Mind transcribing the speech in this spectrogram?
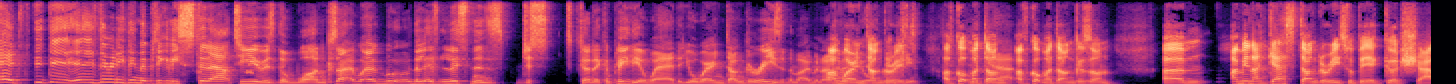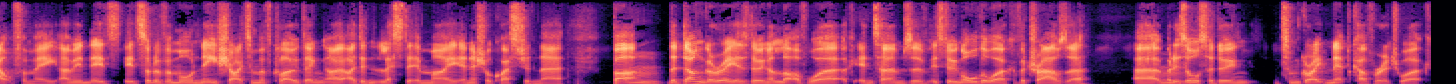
Ed, did, is there anything that particularly stood out to you as the one? Because the listeners just kind of completely aware that you're wearing dungarees at the moment. I'm wearing dungarees. thinking- I've got my dung. Yeah. I've got my dungas on. Um, I mean, I guess dungarees would be a good shout for me. I mean, it's it's sort of a more niche item of clothing. I, I didn't list it in my initial question there, but Hmm. the dungaree is doing a lot of work in terms of it's doing all the work of a trouser, uh, but it's Hmm. also doing some great nip coverage work.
